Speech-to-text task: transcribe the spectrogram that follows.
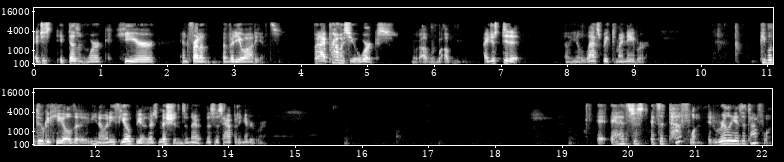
It just it doesn't work here in front of a video audience. But I promise you, it works. Uh, uh, I just did it, you know, last week to my neighbor. People do get healed. You know, in Ethiopia, there's missions, and this is happening everywhere. and it's just it's a tough one. It really is a tough one.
